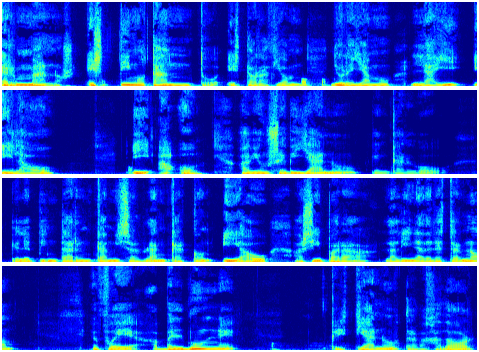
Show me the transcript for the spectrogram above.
Hermanos, estimo tanto esta oración, yo le llamo la I y la O, I a O. Había un sevillano que encargó que le pintaran camisas blancas con I a O, así para la línea del esternón. Fue a Belbunne, cristiano, trabajador,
